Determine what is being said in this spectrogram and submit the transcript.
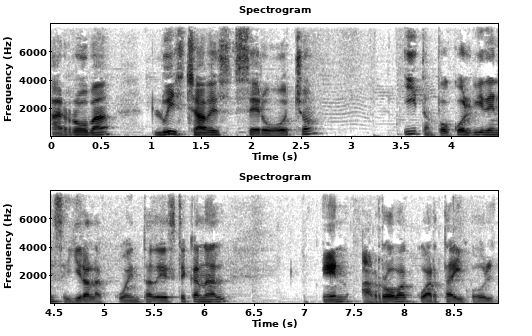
arroba luischavez08 y tampoco olviden seguir a la cuenta de este canal en arroba cuarta y gol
